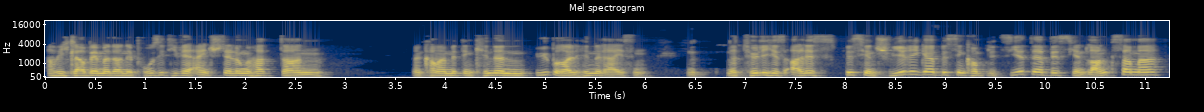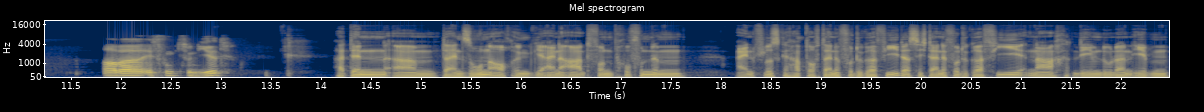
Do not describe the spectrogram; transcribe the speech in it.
aber ich glaube, wenn man da eine positive Einstellung hat, dann, dann kann man mit den Kindern überall hinreisen natürlich ist alles ein bisschen schwieriger, ein bisschen komplizierter, ein bisschen langsamer, aber es funktioniert. Hat denn ähm, dein Sohn auch irgendwie eine Art von profundem Einfluss gehabt auf deine Fotografie, dass sich deine Fotografie, nachdem du dann eben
